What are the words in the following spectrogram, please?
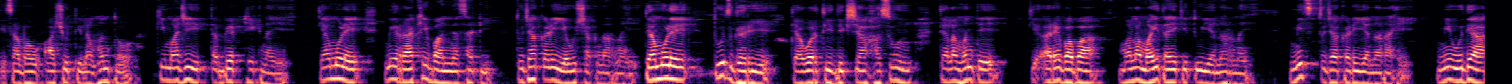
तिचा भाऊ आशू तिला म्हणतो की माझी तब्येत ठीक नाही आहे त्यामुळे मी राखी बांधण्यासाठी तुझ्याकडे येऊ शकणार नाही. त्यामुळे तूच घरी ये. त्यावरती दीक्षा हसून त्याला म्हणते की अरे बाबा मला माहीत आहे की तू येणार नाही. मीच तुझ्याकडे येणार आहे. मी उद्या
